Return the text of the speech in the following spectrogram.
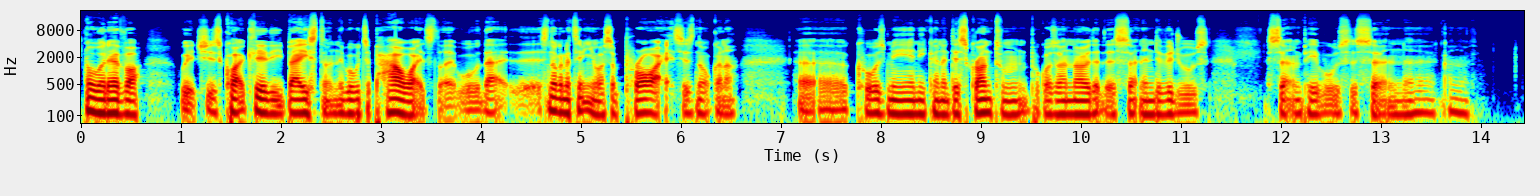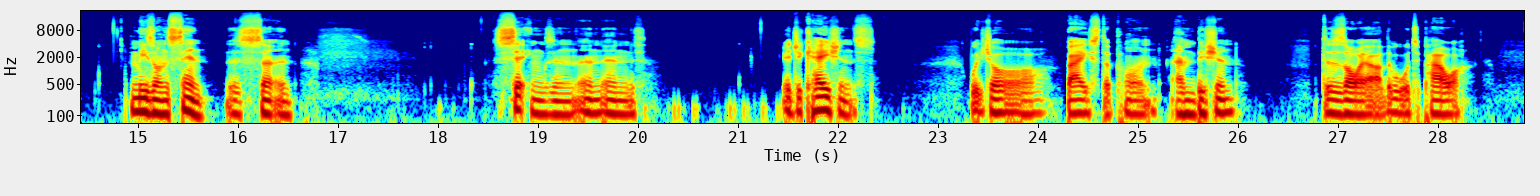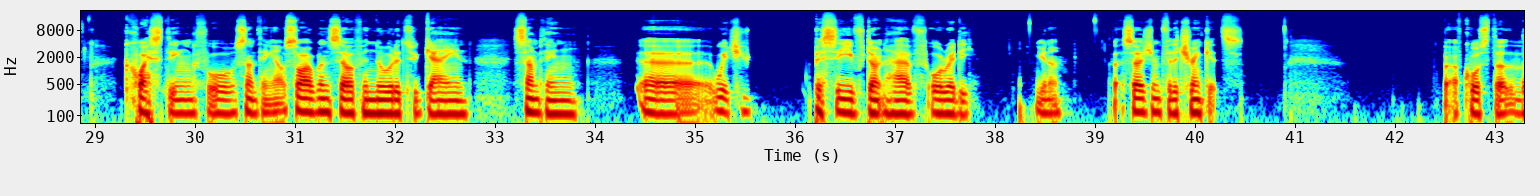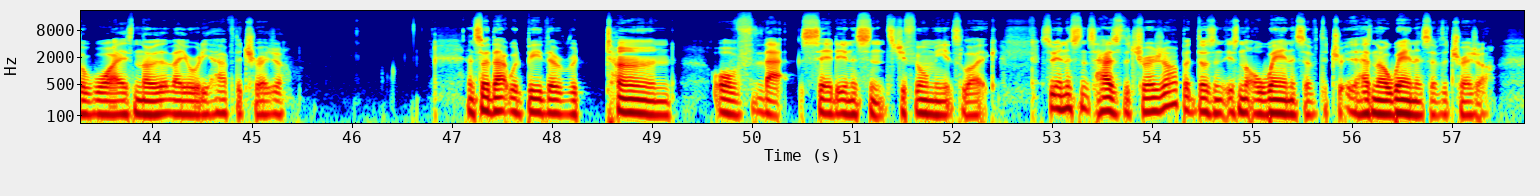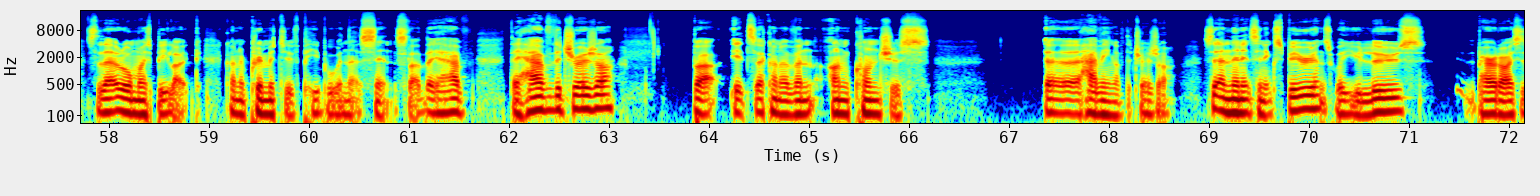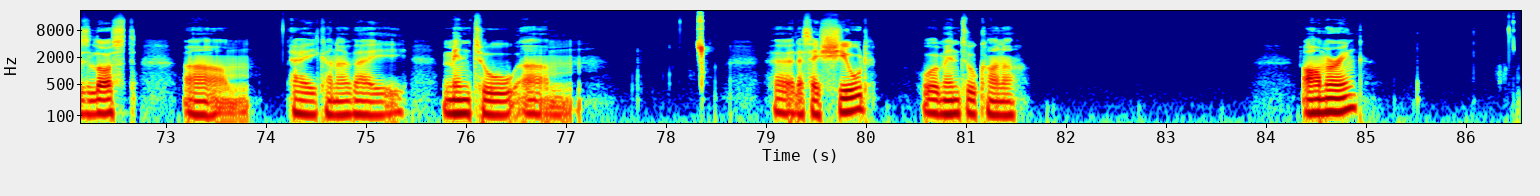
or whatever, which is quite clearly based on the will to power. It's like well, that it's not going to take me by surprise. It's not going to uh, cause me any kind of disgruntlement because I know that there's certain individuals, certain people's, there's certain uh, kind of mise en scène. There's certain settings and, and, and educations which are based upon ambition, desire, the will to power, questing for something outside oneself in order to gain something uh, which you perceive don't have already, you know, that searching for the trinkets. But of course, the, the wise know that they already have the treasure. And so that would be the return of that said innocence. Do you feel me? It's like so innocence has the treasure, but doesn't is not awareness of the tre- it has no awareness of the treasure. So that would almost be like kind of primitive people in that sense. Like they have they have the treasure, but it's a kind of an unconscious uh, having of the treasure. So and then it's an experience where you lose, the paradise is lost, um, a kind of a mental um, uh, let's say shield or a mental kind of armoring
